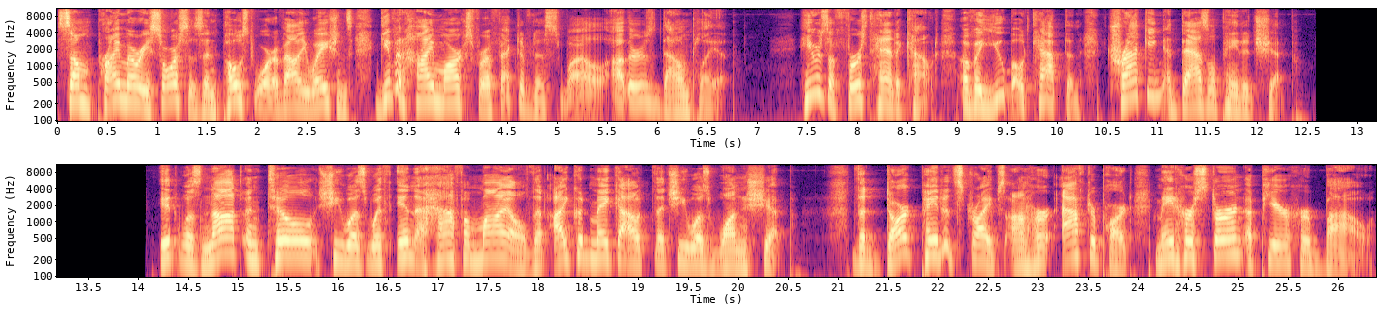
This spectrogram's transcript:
Some primary sources and post war evaluations give it high marks for effectiveness, while others downplay it. Here's a first hand account of a U boat captain tracking a dazzle painted ship. It was not until she was within a half a mile that I could make out that she was one ship. The dark painted stripes on her afterpart made her stern appear her bow,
